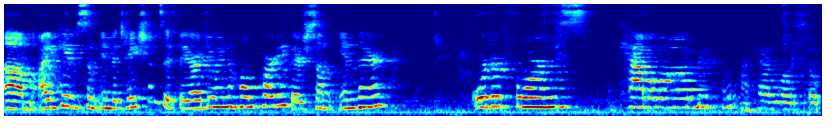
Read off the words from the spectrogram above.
Um, I give some invitations if they are doing a home party. There's some in there. Order forms, catalog. Oh, my catalog's oh.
